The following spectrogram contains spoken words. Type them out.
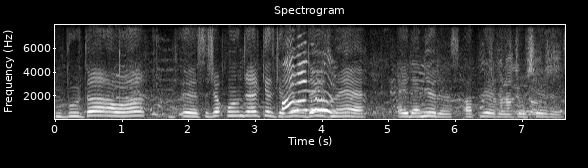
Burada hava e, sıcak olunca herkes geliyor burada yüzmeye. Eğleniyoruz, atlıyoruz, coşuyoruz.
